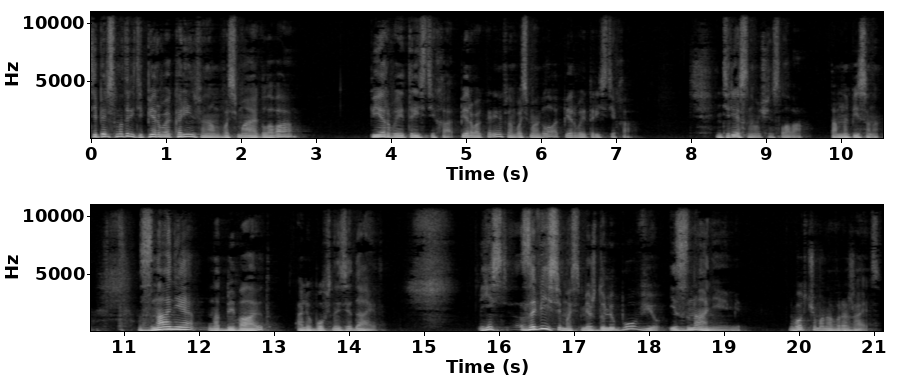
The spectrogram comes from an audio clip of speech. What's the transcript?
теперь смотрите, 1 Коринфянам, 8 глава, первые три стиха. 1 Коринфянам, 8 глава, первые три стиха. Интересные очень слова. Там написано, знания надбивают, а любовь назидает. Есть зависимость между любовью и знаниями. Вот в чем она выражается.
